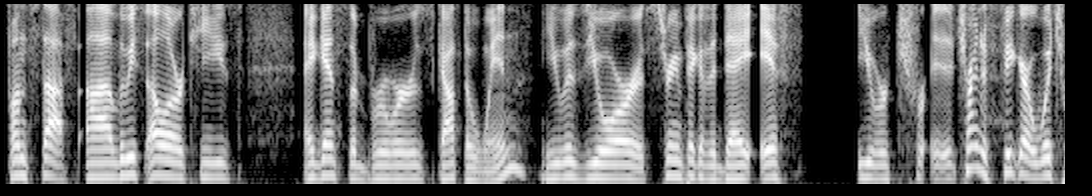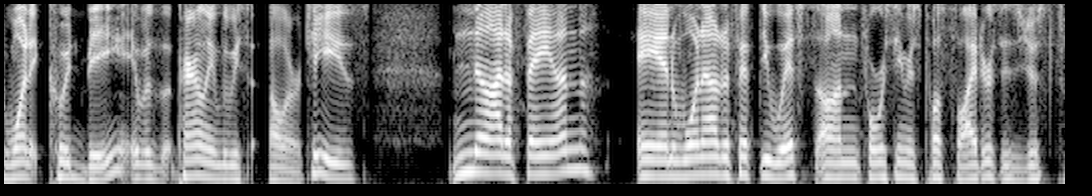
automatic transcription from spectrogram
Fun stuff. Uh, Luis L. Ortiz against the Brewers got the win. He was your stream pick of the day if you were tr- trying to figure out which one it could be. It was apparently Luis L. Ortiz. Not a fan. And one out of 50 whiffs on four seamers plus sliders is just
